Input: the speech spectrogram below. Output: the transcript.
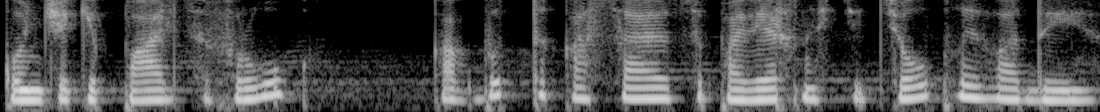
Кончики пальцев рук как будто касаются поверхности теплой воды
